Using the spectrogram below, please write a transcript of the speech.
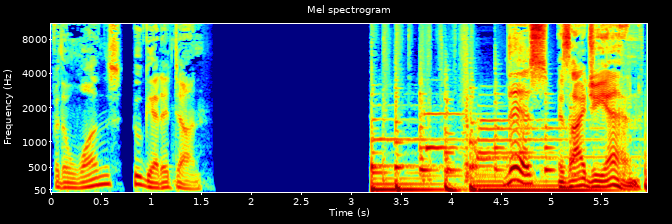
for the ones who get it done. This is IGN.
